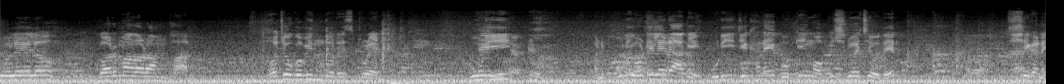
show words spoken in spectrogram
চলে এলো গরমা গরম ভাত ভজগোবিন্দ রেস্টুরেন্ট পুরী মানে পুরী হোটেলের আগে পুরী যেখানে বুকিং অফিস রয়েছে ওদের সেখানে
